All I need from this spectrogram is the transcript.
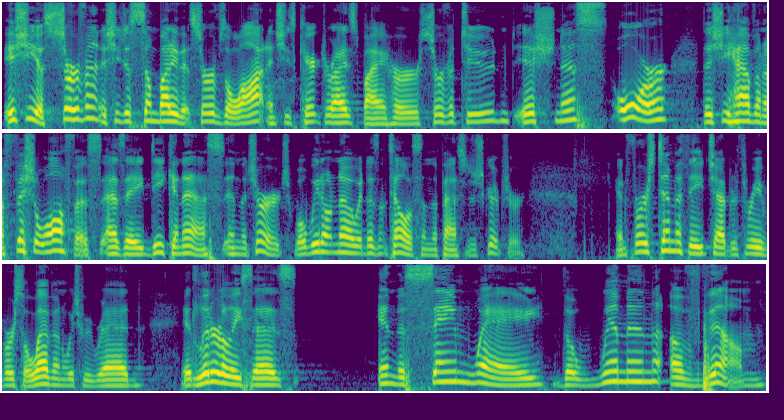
is she a servant? Is she just somebody that serves a lot and she's characterized by her servitude ishness? Or does she have an official office as a deaconess in the church? Well, we don't know. It doesn't tell us in the passage of Scripture. In 1 Timothy chapter 3, verse 11, which we read, it literally says, In the same way, the women of them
